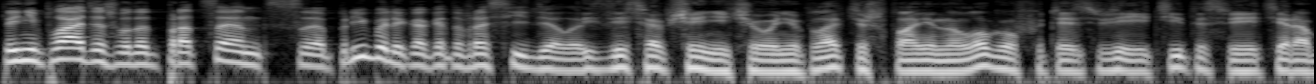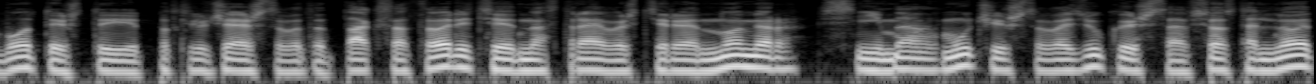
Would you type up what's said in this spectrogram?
ты не платишь вот этот процент с прибыли, как это в России И делают. здесь вообще ничего не платишь в плане налогов. У тебя есть VAT, ты с VAT работаешь, ты подключаешься в этот Tax Authority, настраиваешь тире номер, с ним Да. мучаешься, возюкаешься, а все остальное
